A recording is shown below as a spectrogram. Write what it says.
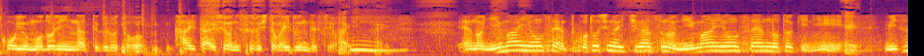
こういう戻りになってくると、買い対象にする人がいるんですよ。はい、はい。あの2万4000、今年の1月の2万4000の時に、三菱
